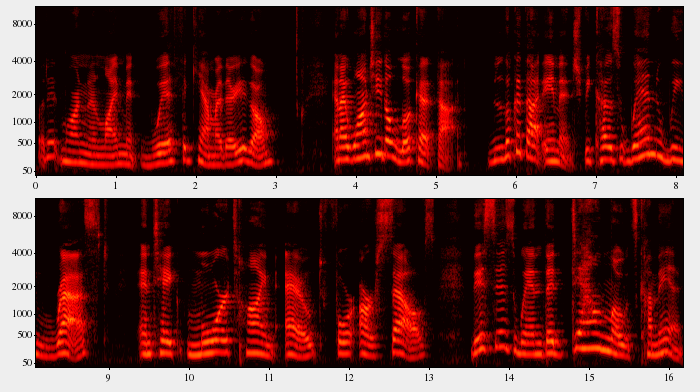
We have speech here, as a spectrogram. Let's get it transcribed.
put it more in alignment with the camera. There you go. And I want you to look at that. Look at that image because when we rest and take more time out for ourselves, this is when the downloads come in.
